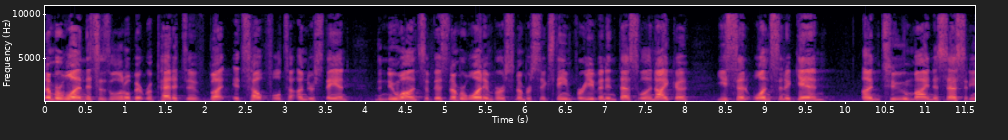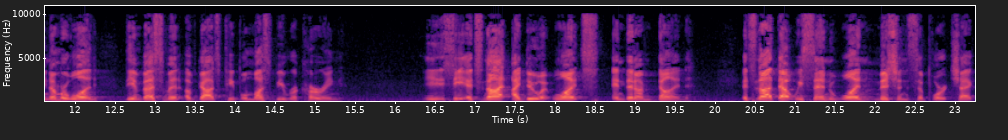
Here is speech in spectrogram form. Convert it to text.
Number one, this is a little bit repetitive, but it's helpful to understand the nuance of this. Number one, in verse number 16, for even in Thessalonica, ye sent once and again unto my necessity. Number one, the investment of God's people must be recurring. You see, it's not I do it once and then I'm done. It's not that we send one mission support check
